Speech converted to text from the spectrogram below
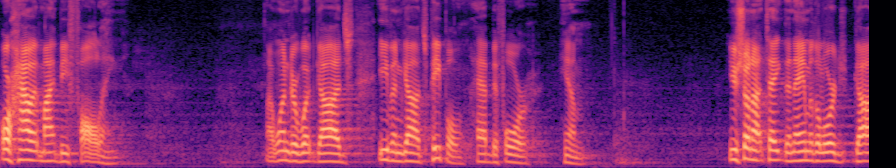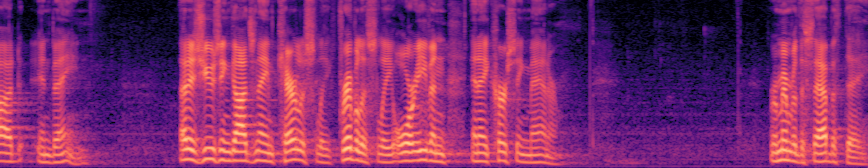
or how it might be falling. I wonder what God's, even God's people, had before Him. You shall not take the name of the Lord God in vain. That is using God's name carelessly, frivolously, or even in a cursing manner. Remember the Sabbath day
